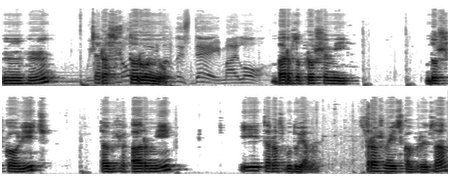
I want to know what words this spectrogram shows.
Mhm. Teraz w Toruniu. Bardzo proszę mi doszkolić. Także armii. I teraz budujemy. Straż Miejska w Rydze.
